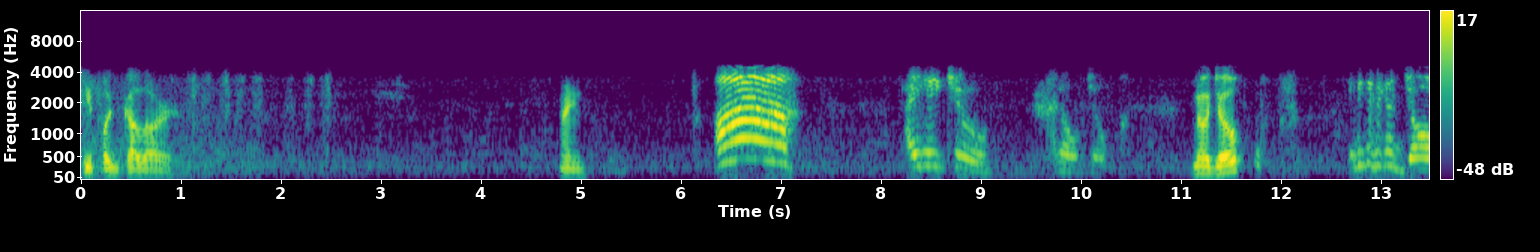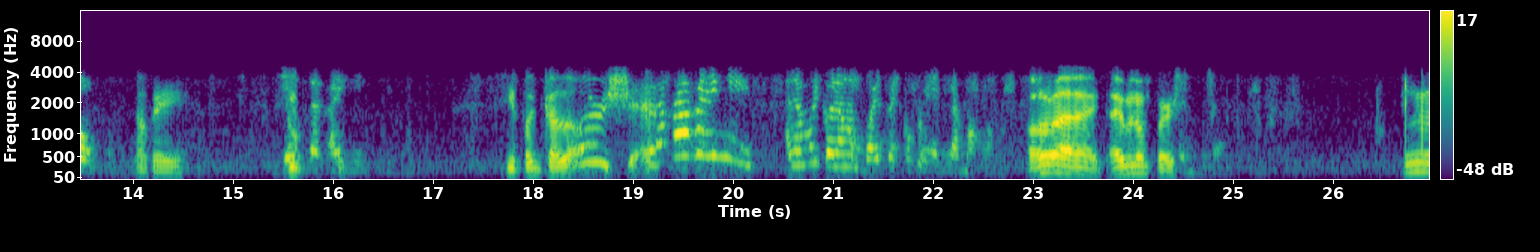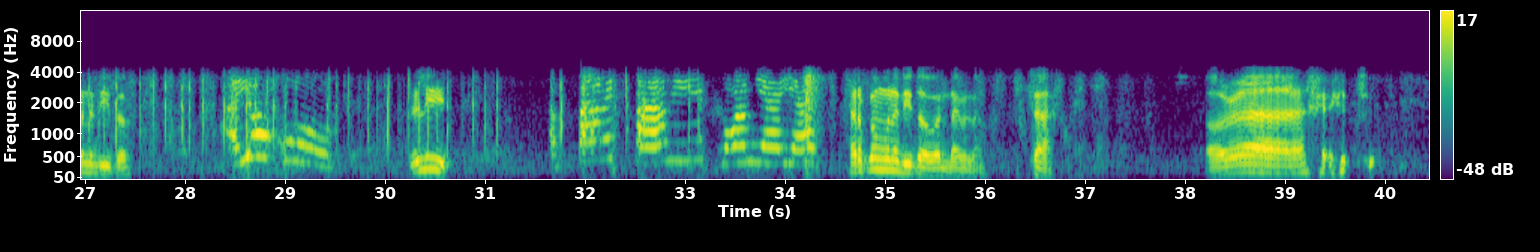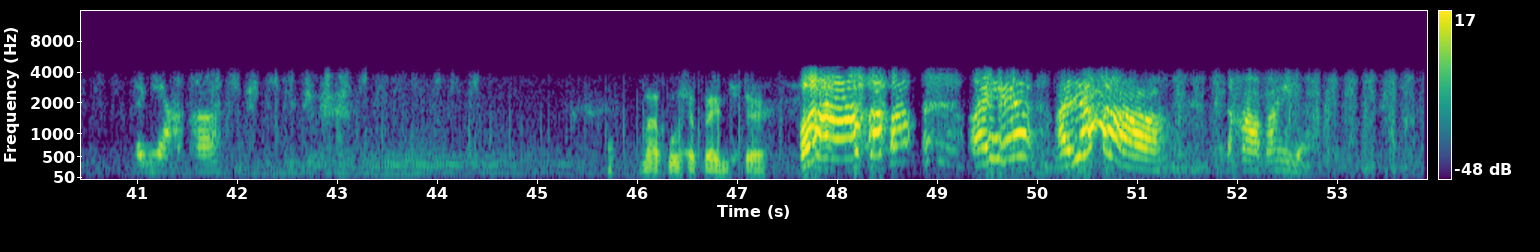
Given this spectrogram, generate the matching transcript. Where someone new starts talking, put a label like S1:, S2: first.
S1: Sipag Calor. Nine.
S2: Ah! I hate you. No, joke.
S1: No joke?
S2: Ibig sabihin ko joke.
S1: Okay.
S2: Joke that I hate you.
S1: Sipag Calor, shit.
S2: Nakakainis. Alam mo, ikaw lang ang boyfriend kong pinaglama ko.
S1: Alright. Ayaw mo nung first. Tingin mo na dito.
S2: Ayoko!
S1: Dali.
S2: Ang pangit-pangit! Mukhang yaya.
S1: Harap ka muna dito. One time lang. Isa. Alright.
S2: Lagya ka.
S1: Mapo sa Friendster.
S2: Ah! Ay, ala! Nakakahiya.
